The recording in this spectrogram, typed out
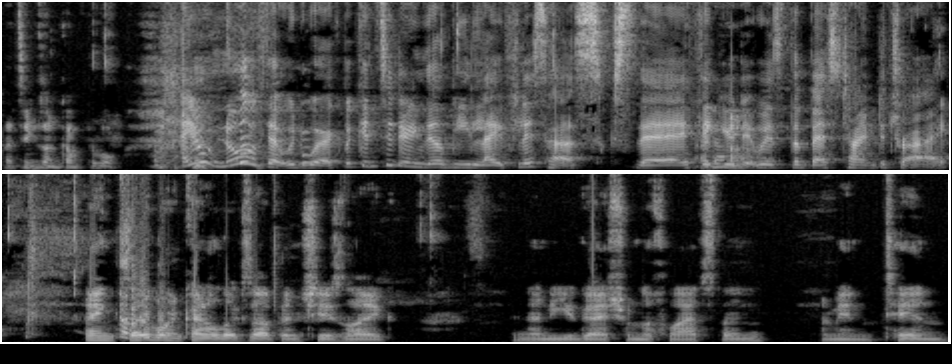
That seems uncomfortable. I don't know if that would work, but considering they'll be lifeless husks, they I figured know. it was the best time to try. And Claiborne kind of looks up and she's like, "None of you guys from the flats, then? I mean, Tin,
